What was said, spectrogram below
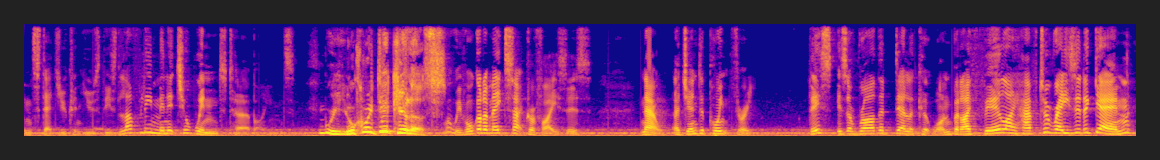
Instead, you can use these lovely miniature wind turbines. We look ridiculous. Well, we've all got to make sacrifices. Now, agenda point three. This is a rather delicate one, but I feel I have to raise it again.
